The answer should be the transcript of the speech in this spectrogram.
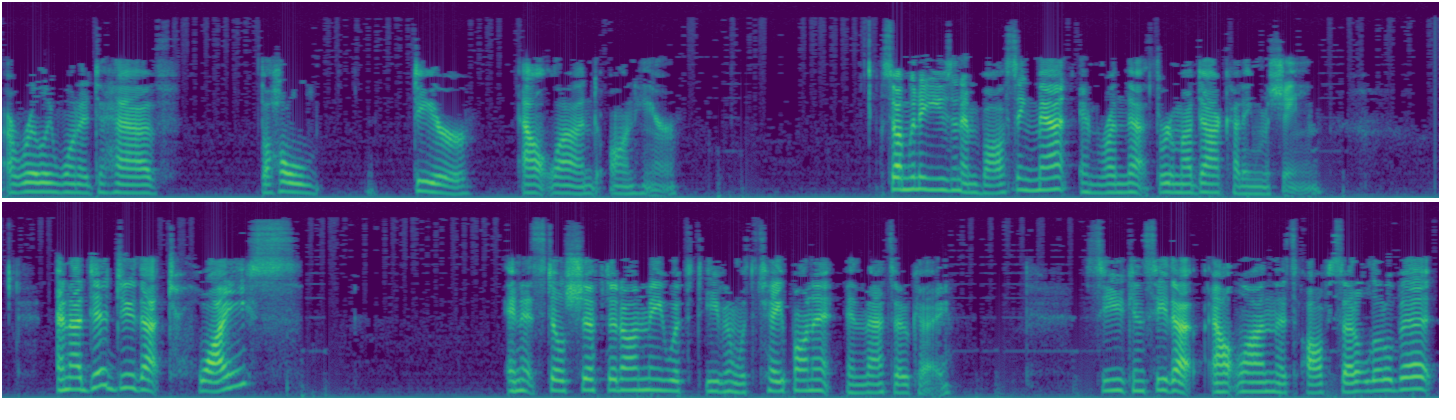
I really wanted to have the whole deer outlined on here. So I'm going to use an embossing mat and run that through my die cutting machine. And I did do that twice and it still shifted on me with even with tape on it and that's okay so you can see that outline that's offset a little bit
